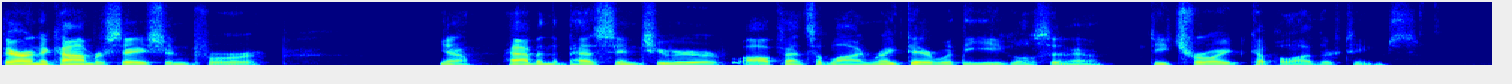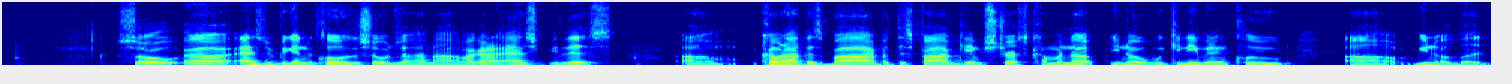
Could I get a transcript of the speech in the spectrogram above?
They're in the conversation for, you know, having the best interior offensive line right there with the Eagles and a Detroit, couple other teams. So uh, as we begin to close the show, John, um, I gotta ask you this: um, coming out this bye, but this five game stretch coming up, you know, we can even include, um, you know, the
